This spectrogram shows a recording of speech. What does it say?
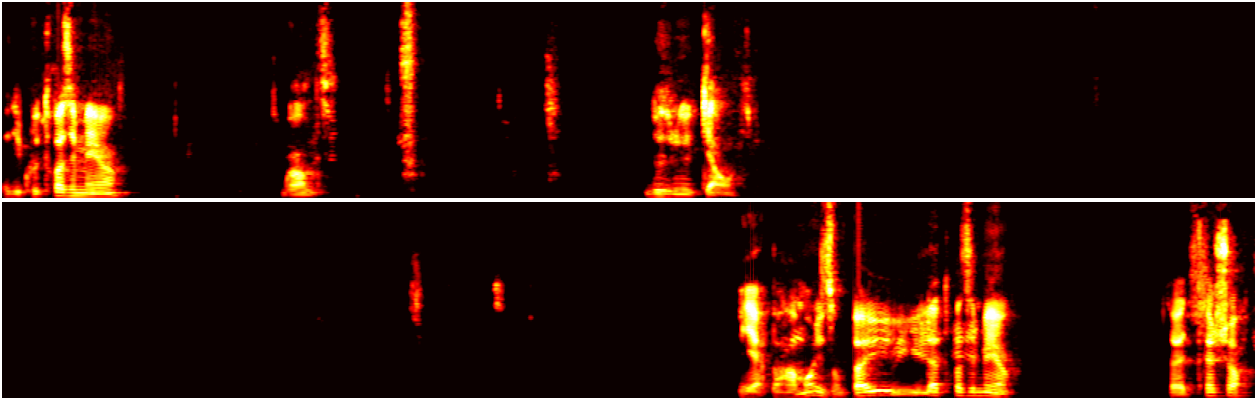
Et du coup, troisième et un. Browns. 2 minutes 40. Et apparemment, ils n'ont pas eu la troisième et un. Ça va être très short.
